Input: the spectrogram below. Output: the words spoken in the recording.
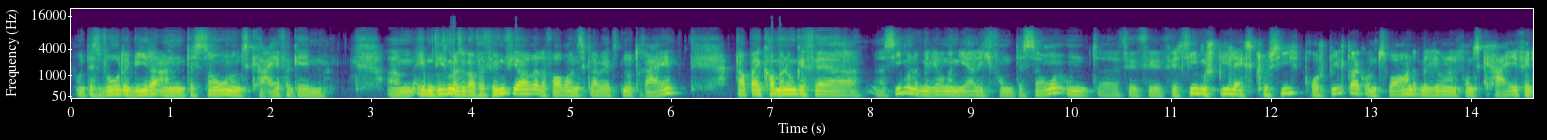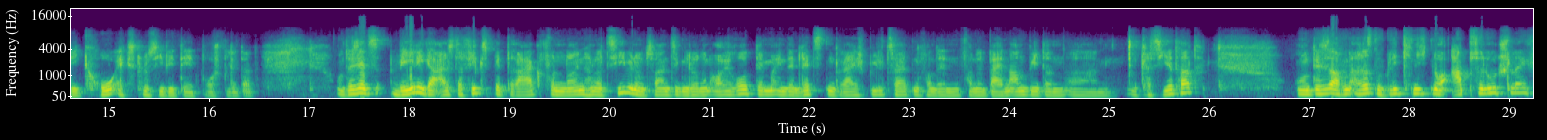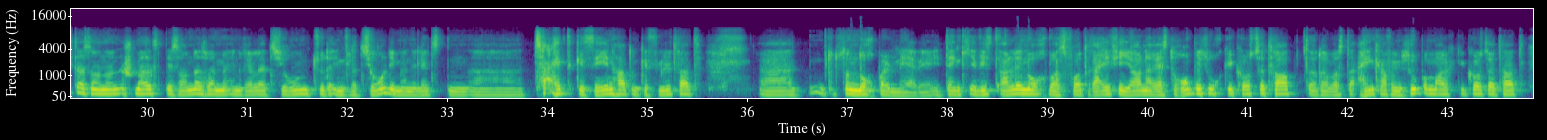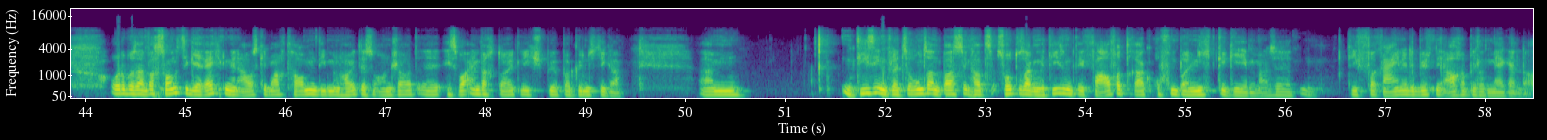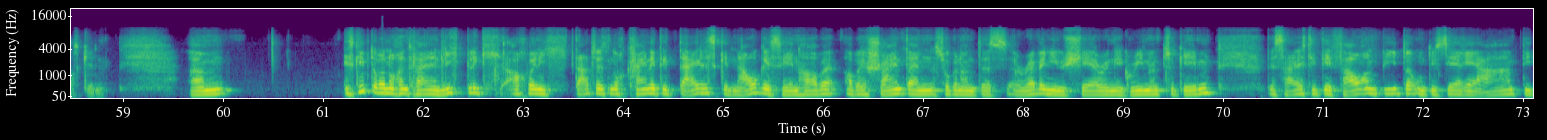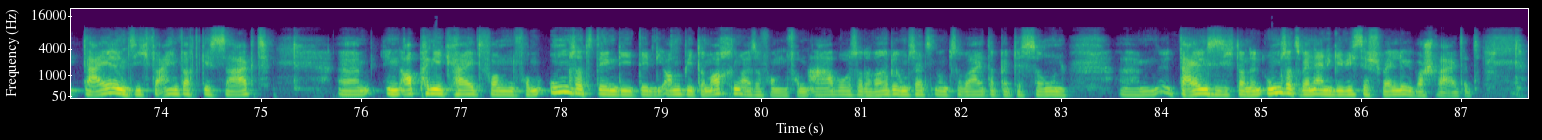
Und das wurde wieder an The Zone und Sky vergeben. Ähm, eben diesmal sogar für fünf Jahre, davor waren es, glaube ich, jetzt nur drei. Dabei kommen ungefähr 700 Millionen jährlich von The Zone und äh, für, für, für sieben Spiele exklusiv pro Spieltag und 200 Millionen von Sky für die Co-Exklusivität pro Spieltag. Und das ist jetzt weniger als der Fixbetrag von 927 Millionen Euro, den man in den letzten drei Spielzeiten von den, von den beiden Anbietern äh, kassiert hat. Und das ist auf den ersten Blick nicht nur absolut schlechter, sondern schmerzt besonders, weil man in Relation zu der Inflation, die man in der letzten äh, Zeit gesehen hat und gefühlt hat, äh, dann noch mal mehr weh. Ich denke, ihr wisst alle noch, was vor drei, vier Jahren ein Restaurantbesuch gekostet hat oder was der Einkauf im Supermarkt gekostet hat oder was einfach sonstige Rechnungen ausgemacht haben, die man heute so anschaut. Äh, es war einfach deutlich spürbar günstiger. Ähm, diese Inflationsanpassung hat es sozusagen mit diesem TV-Vertrag offenbar nicht gegeben. Also die Vereine, die müssen ja auch ein bisschen mehr Geld ausgeben. Ähm, es gibt aber noch einen kleinen Lichtblick, auch wenn ich dazu jetzt noch keine Details genau gesehen habe, aber es scheint ein sogenanntes Revenue Sharing Agreement zu geben. Das heißt, die TV-Anbieter und die Serie A, die teilen sich vereinfacht gesagt in Abhängigkeit von, vom Umsatz, den die, den die Anbieter machen, also von, von Abos oder Werbeumsätzen und so weiter bei The Zone, ähm, teilen sie sich dann den Umsatz, wenn eine gewisse Schwelle überschreitet.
